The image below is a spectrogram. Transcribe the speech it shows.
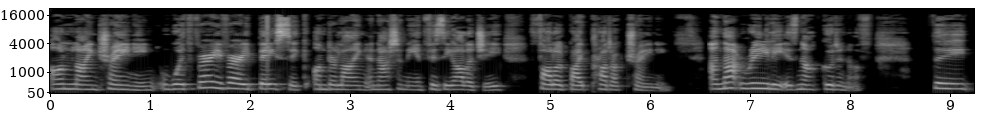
online training with very, very basic underlying anatomy and physiology, followed by product training. And that really is not good enough. The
